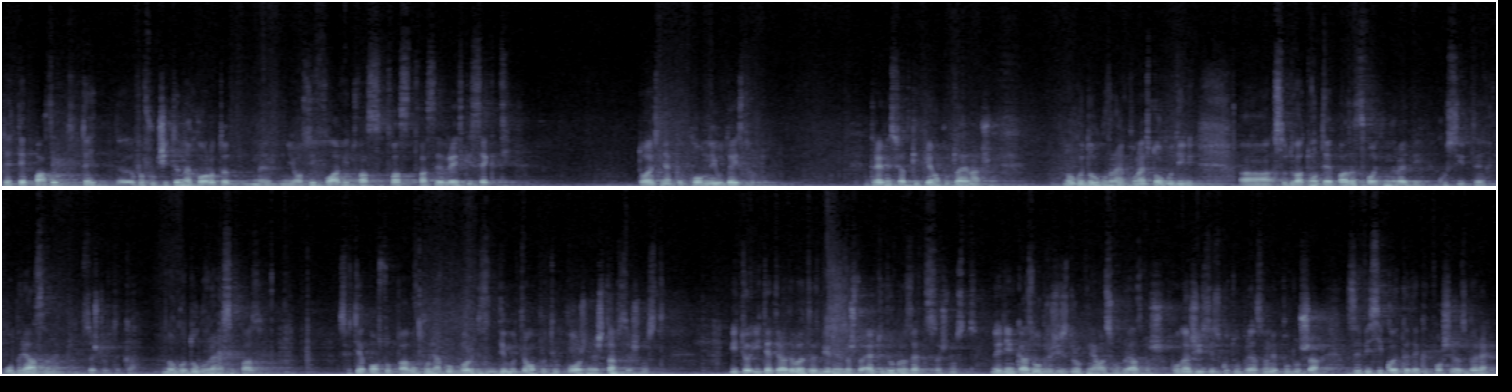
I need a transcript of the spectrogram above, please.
Те, те пазят, те, в очите на хората, на Йосиф Лави, това, това, това са еврейски секти. Тоест някакъв клон на юдейството. Древният свят ги приема по този начин. Много дълго време, поне 100 години. А, следователно те пазят своите наредби. Косите, обрязването също така. Много дълго време се пази. Светия апостол Павел понякога говори за диаметрално противоположни неща всъщност. И, то, и те трябва да бъдат разбирани, защо ето и образец всъщност. На един казва обрежи, с друг няма да се обрязваш, понеже истинското обрязване е по душа. Зависи кой къде какво ще разбере.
